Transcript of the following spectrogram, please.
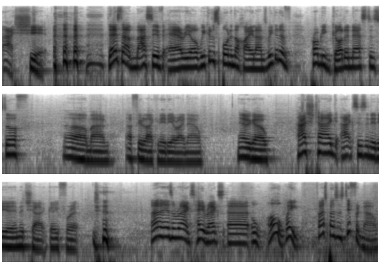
ah shit. There's that massive area. We could have spawned in the highlands. We could have probably got a nest and stuff. Oh man, I feel like an idiot right now. There we go. Hashtag Axe is an idiot in the chat. Go for it. and here's a Rex. Hey Rex. Uh, oh, oh wait. First person's different now.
